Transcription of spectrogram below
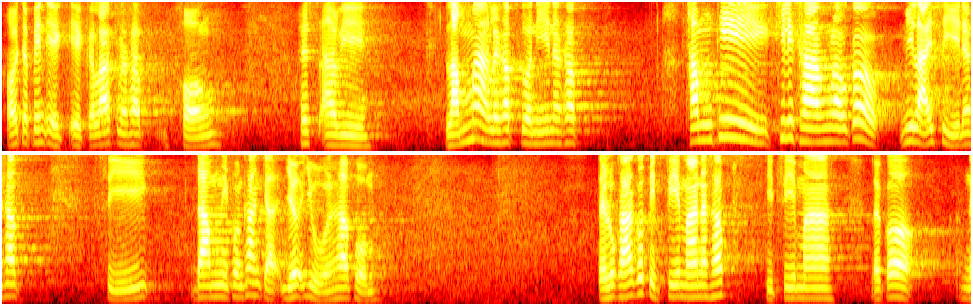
เขาจะเป็นเอกเอกลักษณ์นะครับของ HRV ล้ำมากเลยครับตัวนี้นะครับทำที่คิริคาของเราก็มีหลายสีนะครับ สีดำนี่ค่อนข้างจะเยอะอยู่นะครับผม แต่ลูกค้าก็ติดฟิล์มมานะครับ ติดฟิล์มมา แล้วก็ใน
